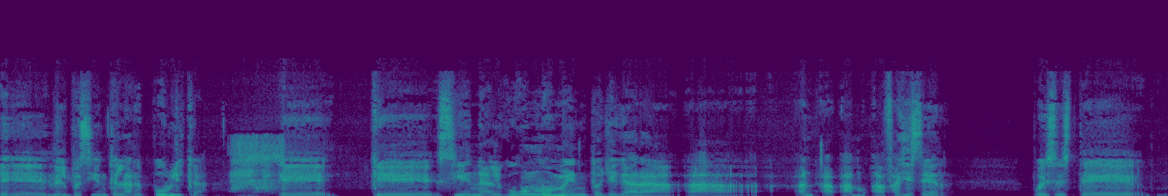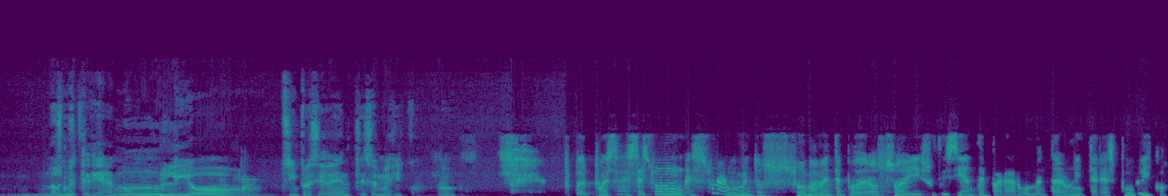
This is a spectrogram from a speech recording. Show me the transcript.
eh, del presidente de la República, eh, que si en algún momento llegara a, a, fallecer, pues este nos meterían un lío sin precedentes en México, ¿no? Pues, pues ese es un, es un argumento sumamente poderoso y suficiente para argumentar un interés público.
